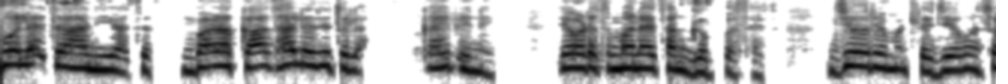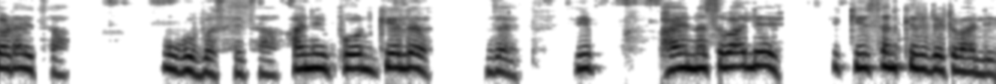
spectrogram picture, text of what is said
बोलायचं आणि याचं बाळा का झालं रे तुला? काही बी नाही. एवढंच म्हणायचं आणि गप्प बसायचं. जेव रे म्हटलं जेवण सोडायचा. उगू बसायचा. आणि फोन केलं जाय. हे फायनान्सवाले हे किसान क्रेडिटवाले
